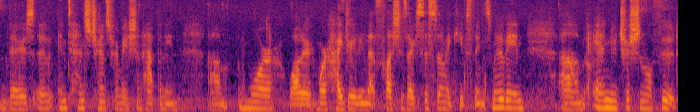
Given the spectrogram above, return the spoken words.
there's an intense transformation happening. Um, more water, more hydrating that flushes our system, it keeps things moving, um, and nutritional food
